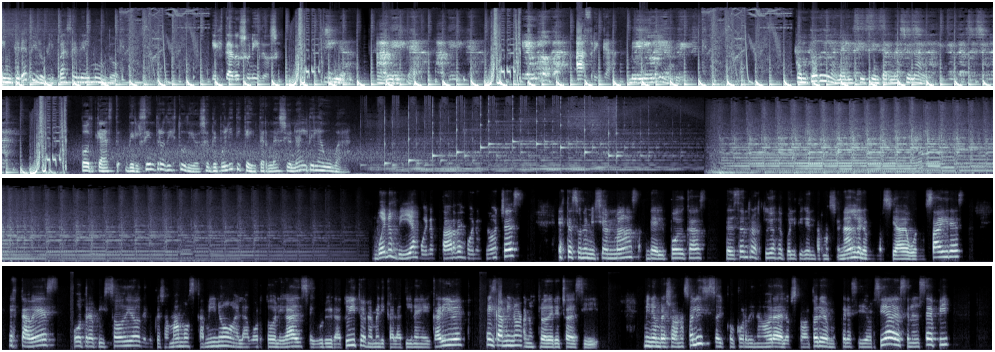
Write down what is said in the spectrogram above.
Entérate lo que pasa en el mundo. Estados Unidos. China. América. Europa. África. Medio Oriente. Con todo el análisis internacional. Podcast del Centro de Estudios de Política Internacional de la UBA. Buenos días, buenas tardes, buenas noches. Esta es una emisión más del podcast del Centro de Estudios de Política Internacional de la Universidad de Buenos Aires. Esta vez otro episodio de lo que llamamos Camino al aborto legal, seguro y gratuito en América Latina y el Caribe, el camino a nuestro derecho a decidir. Mi nombre es Joana Solís y soy co-coordinadora del Observatorio de Mujeres y Diversidades en el CEPI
